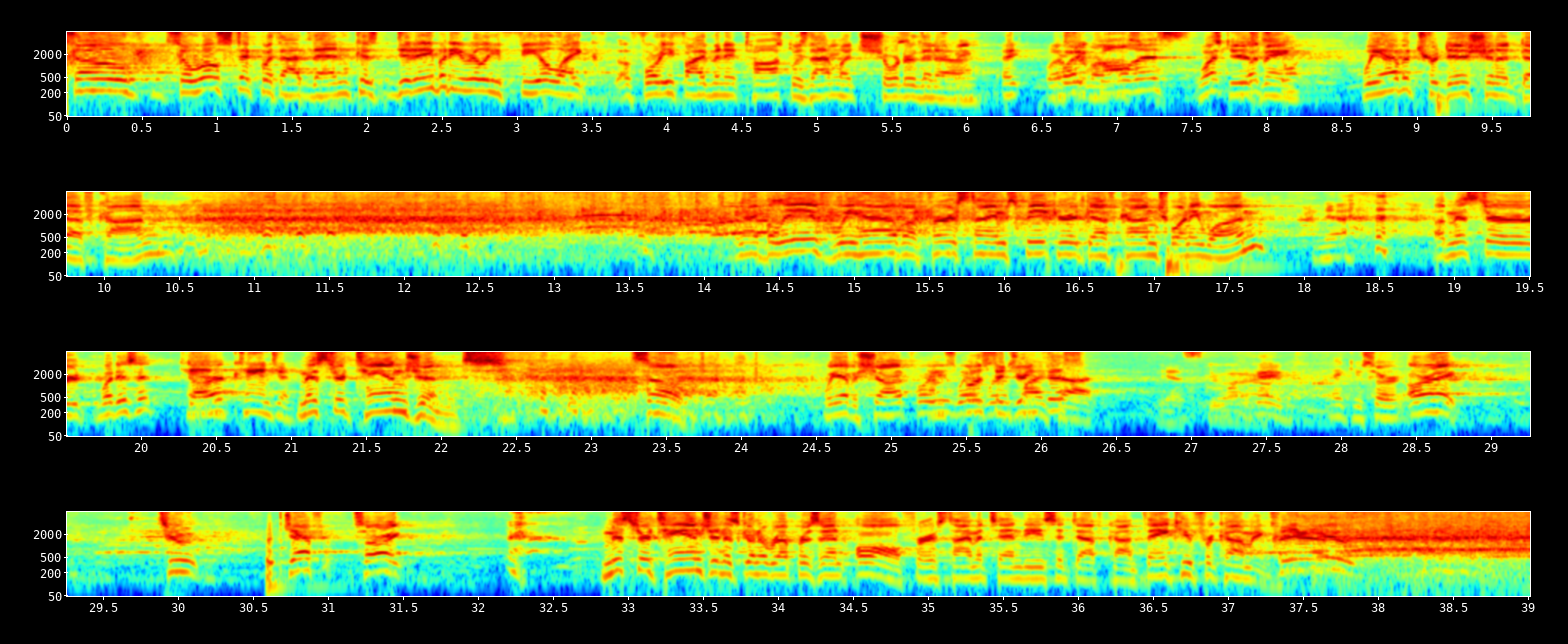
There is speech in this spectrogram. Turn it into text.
So, so we'll stick with that then, because did anybody really feel like a 45 minute talk was that much shorter than a... Hey, what do we call this? What? Excuse What's me. We have a tradition at DEF CON. and I believe we have a first-time speaker at DEF CON 21. Uh, a Mr., what is it? Tan- Dark? tangent. Mr. Tangent. so, we have a shot for you. I'm supposed to drink my this? shot? Yes, you are. Okay. Thank you, sir. All right. To Jeff, sorry. Mr. Tangent is going to represent all first-time attendees at DEF CON. Thank you for coming. Thank you.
